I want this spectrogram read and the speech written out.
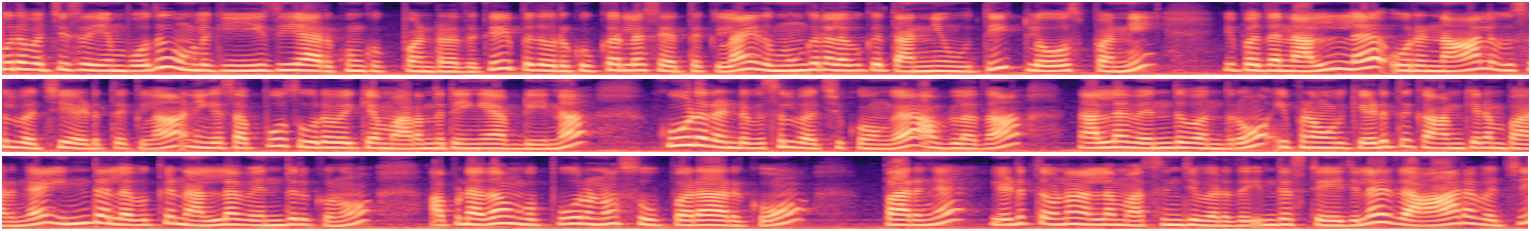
ஊற வச்சு செய்யும்போது உங்களுக்கு ஈஸியாக இருக்கும் குக் பண்ணுறதுக்கு இப்போ இதை ஒரு குக்கரில் சேர்த்துக்கலாம். இது முங்குற அளவுக்கு தண்ணி ஊற்றி க்ளோஸ் பண்ணி இப்போ இதை நல்ல ஒரு நாலு விசில் வச்சு எடுத்துக்கலாம். நீங்கள் சப்போஸ் ஊற வைக்க மறந்துட்டீங்க அப்படின்னா கூட ரெண்டு விசில் வச்சுக்கோங்க. அவ்வளோதான் நல்லா வெந்து வந்துடும் இப்போ நான் உங்களுக்கு எடுத்து காமிக்கிறேன் பாருங்கள் இந்த அளவுக்கு நல்லா வெந்திருக்கணும். அப்படின்னா தான் உங்கள் பூரணம் சூப்பராக இருக்கும். பாருங்கள் எடுத்தோன்னே நல்லா மசிஞ்சு வருது. இந்த ஸ்டேஜில் இதை ஆற வச்சு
